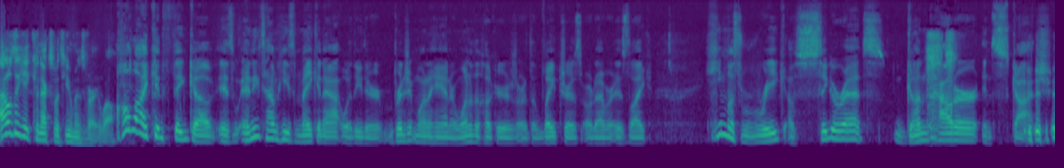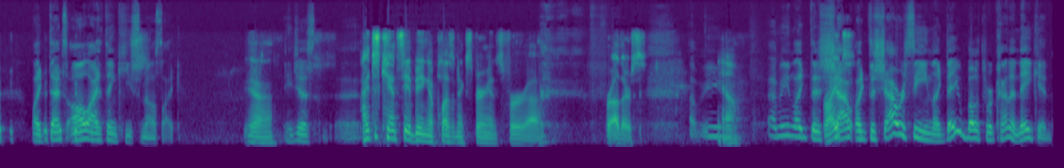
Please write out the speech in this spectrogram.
I don't think he connects with humans very well. All I can think of is anytime he's making out with either Bridget Moynahan or one of the hookers or the waitress or whatever, is like he must reek of cigarettes, gunpowder, and scotch. like that's all I think he smells like. Yeah, He just, uh, I just can't see it being a pleasant experience for uh, for others. I mean, yeah. I mean, like the Right? shower, like the shower scene, like they both were kind of naked,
